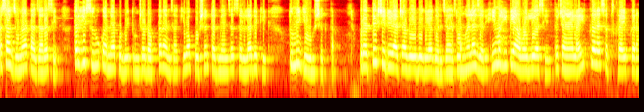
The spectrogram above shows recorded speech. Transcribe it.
असा जुनाट आजार असेल तर हे सुरू करण्यापूर्वी तुमच्या डॉक्टरांचा किंवा पोषण तज्ज्ञांचा सल्ला देखील तुम्ही घेऊ शकता. प्रत्येक शरीराच्या वेगवेगळ्या गरजा असतात. तुम्हाला जर ही माहिती आवडली असेल तर चॅनल लाईक करा सबस्क्राईब करा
